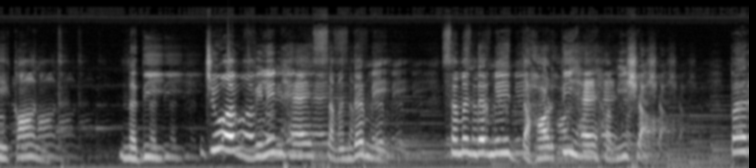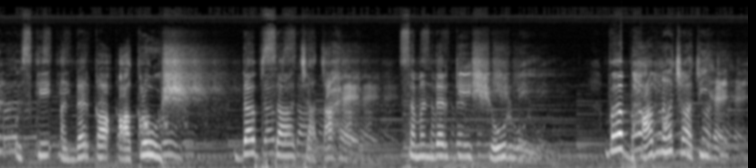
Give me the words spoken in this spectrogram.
एकांत। नदी, जो अब विलिन है समंदर में समंदर में दहाड़ती है हमेशा। पर उसके अंदर का आक्रोश दब सा जाता है समंदर के शोर में। वह भागना चाहती है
